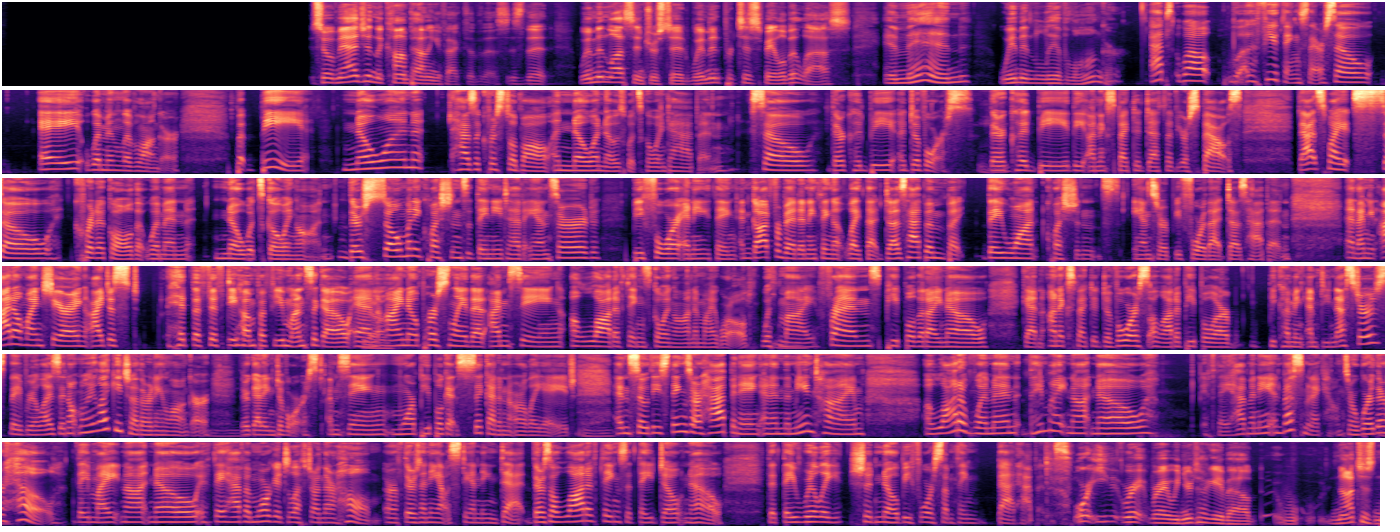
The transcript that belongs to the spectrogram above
So imagine the compounding effect of this is that women less interested, women participate a little bit less, and then women live longer. Abs- well, a few things there. So, A, women live longer. But B, no one has a crystal ball and no one knows what's going to happen. So there could be a divorce. Mm-hmm. There could be the unexpected death of your spouse. That's why it's so critical that women know what's going on. There's so many questions that they need to have answered before anything, and God forbid anything like that does happen, but they want questions answered before that does happen. And I mean, I don't mind sharing. I just hit the 50 hump a few months ago and yeah. I know personally that I'm seeing a lot of things going on in my world with mm. my friends, people that I know, get an unexpected divorce. A lot of people are becoming empty nesters. They realize they don't really like each other any longer. Mm. They're getting divorced. I'm seeing more people get sick at an early age. Mm. And so these things are happening and in the meantime, a lot of women, they might not know if they have any investment accounts or where they're held. They might not know if they have a mortgage left on their home or if there's any outstanding debt. There's a lot of things that they don't know that they really should know before something bad happens. Or even right, right when you're talking about not just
